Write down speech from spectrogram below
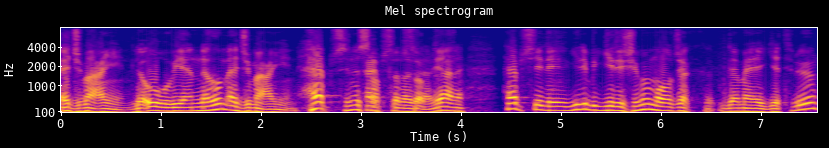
Ecmaîn. Le ugviyennehum ecmaîn. Hepsini saptıracağım. saptıracağım. Yani hepsiyle ilgili bir girişimim olacak demeye getiriyor.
